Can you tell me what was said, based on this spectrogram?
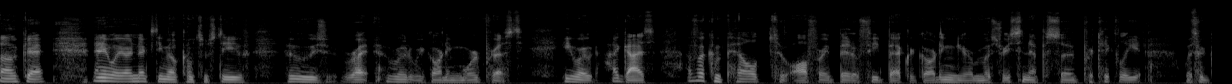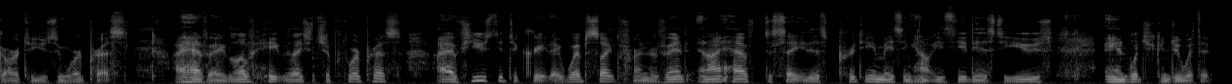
okay. Anyway, our next email comes from Steve, who's right, who wrote it regarding WordPress. He wrote, "Hi guys, I feel compelled to offer a bit of feedback regarding your most recent episode, particularly with regard to using WordPress. I have a love-hate relationship with WordPress. I have used it to create a website for an event, and I have to say it is pretty amazing how easy it is to use and what you can do with it."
